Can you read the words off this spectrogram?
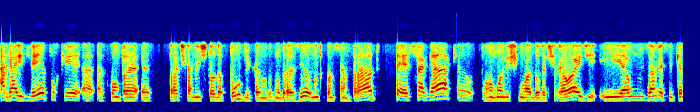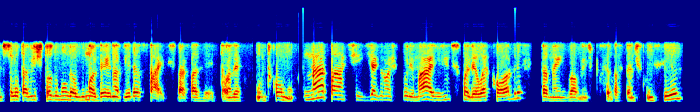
HIV, porque a, a compra é praticamente toda pública no, no Brasil, é muito concentrado. PSH, que é o hormônio estimulador da tireoide, e é um exame assim, que absolutamente todo mundo alguma vez na vida faz, vai fazer. Então, ele é muito comum. Na parte diagnóstico por imagem, a gente escolheu o ecógrafo, também igualmente por ser bastante conhecido,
